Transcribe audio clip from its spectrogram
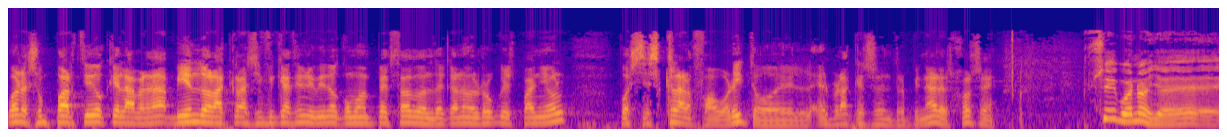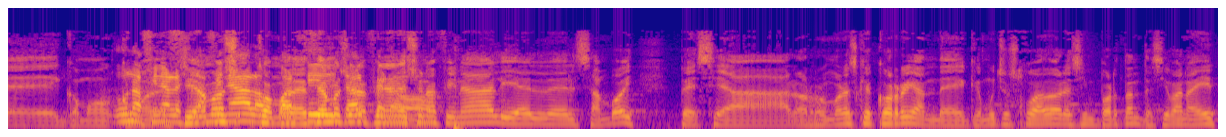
Bueno, es un partido que la verdad, viendo la clasificación y viendo cómo ha empezado el decano del rugby español, pues es claro favorito el, el entre Pinares, José. Sí, bueno, yo, eh, como, una como final decíamos, es una final, como partido decíamos, tal, una final pero... es una final y el, el Samboy, pese a los rumores que corrían de que muchos jugadores importantes iban a ir,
